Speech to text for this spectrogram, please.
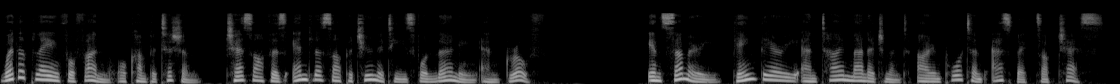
Whether playing for fun or competition, chess offers endless opportunities for learning and growth. In summary, game theory and time management are important aspects of chess.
